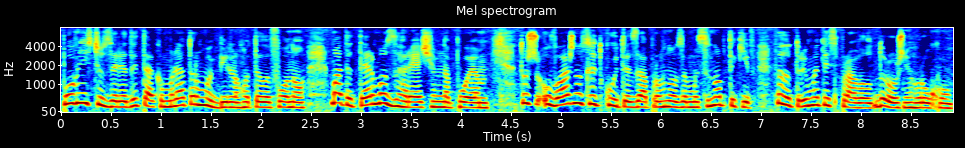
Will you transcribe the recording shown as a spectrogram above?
повністю зарядити акумулятор мобільного телефону, мати термос з гарячим напоєм. Тож уважно слідкуйте за прогнозами синоптиків та дотримуйтесь правил дорожнього руху.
